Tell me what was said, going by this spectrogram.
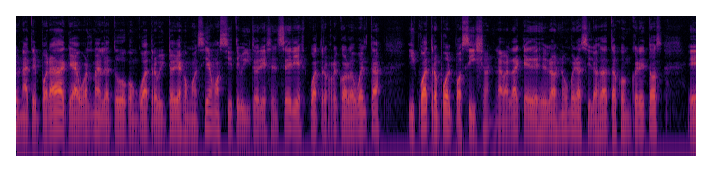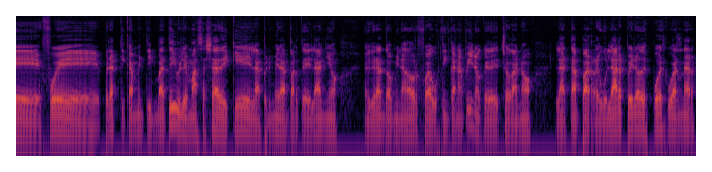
una temporada que a Warner la tuvo con cuatro victorias, como decíamos, siete victorias en series, cuatro récords de vuelta y cuatro pole position. La verdad que desde los números y los datos concretos eh, fue prácticamente imbatible, más allá de que en la primera parte del año el gran dominador fue Agustín Canapino, que de hecho ganó la etapa regular, pero después Werner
